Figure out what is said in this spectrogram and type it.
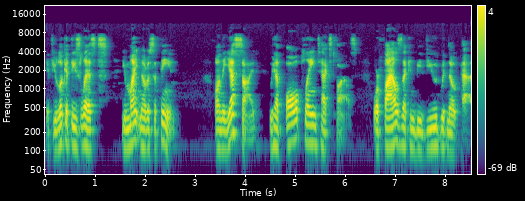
If you look at these lists, you might notice a theme. On the yes side, we have all plain text files, or files that can be viewed with Notepad.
